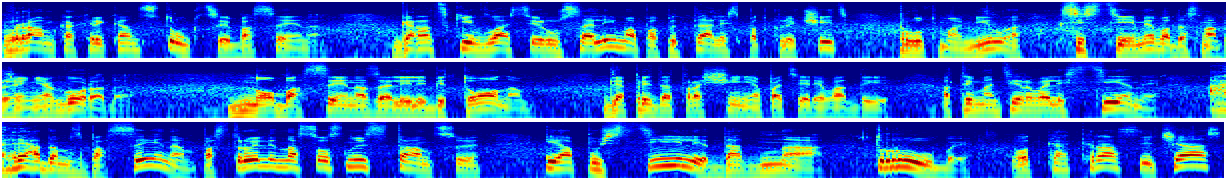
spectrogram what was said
в рамках реконструкции бассейна городские власти Иерусалима попытались подключить пруд Мамила к системе водоснабжения города. Дно бассейна залили бетоном для предотвращения потери воды, отремонтировали стены, а рядом с бассейном построили насосную станцию и опустили до дна трубы. Вот как раз сейчас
